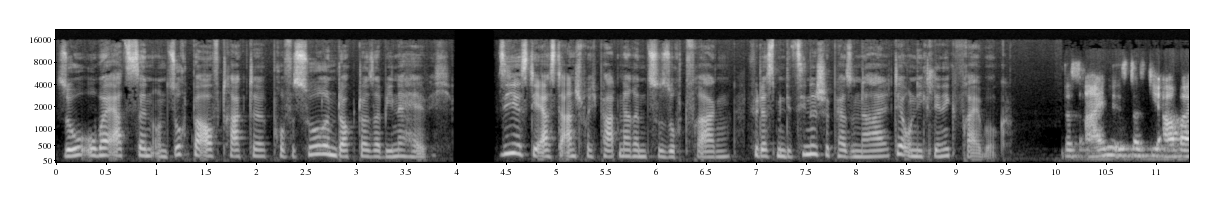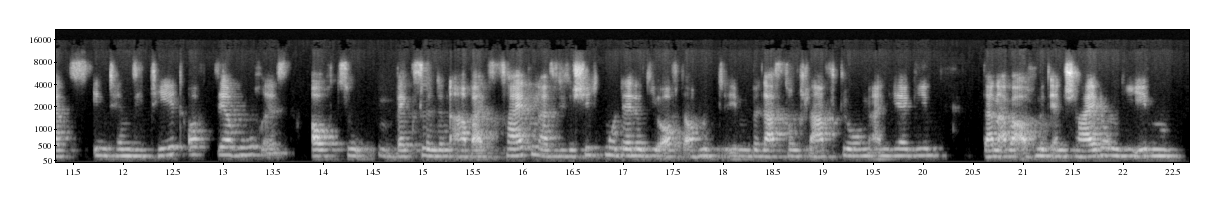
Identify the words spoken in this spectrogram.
So Oberärztin und Suchtbeauftragte Professorin Dr. Sabine Hellwig. Sie ist die erste Ansprechpartnerin zu Suchtfragen für das medizinische Personal der Uniklinik Freiburg. Das eine ist, dass die Arbeitsintensität oft sehr hoch ist, auch zu wechselnden Arbeitszeiten, also diese Schichtmodelle, die oft auch mit eben Belastung, Schlafstörungen einhergehen, dann aber auch mit Entscheidungen, die eben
